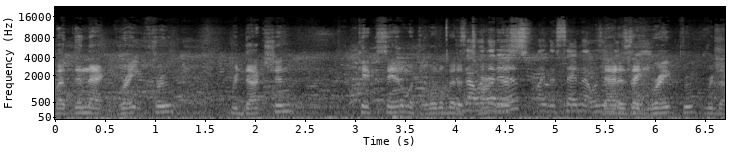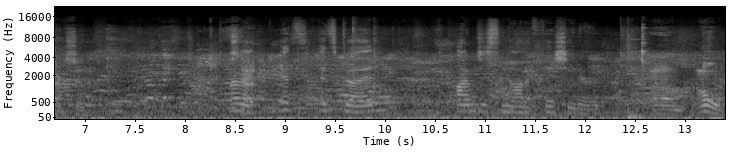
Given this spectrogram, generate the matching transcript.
But then that grapefruit reduction kicks in with a little bit Is of that what that tartness. is? Like the same that was in the is a grapefruit reduction. Okay, it's it's good. I'm just not a fish eater. Um, oh,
